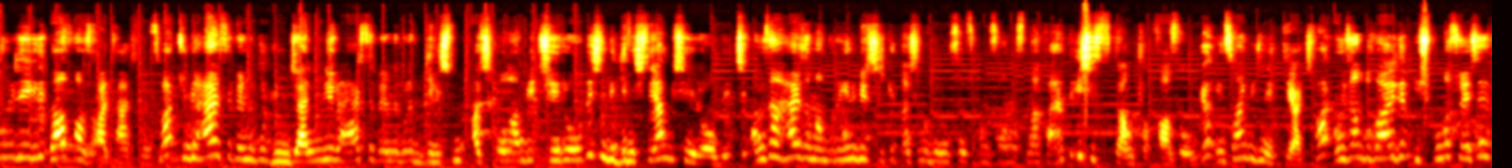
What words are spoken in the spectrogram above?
bununla ilgili daha fazla alternatifimiz var. Çünkü her seferinde bu güncelleniyor ve her seferinde burada gelişim açık olan bir şehir olduğu için, bir genişleyen bir şehir olduğu için. O yüzden her zaman burada yeni bir şirket açılma durumu söz konusu olmasından kaynaklı iş istihdamı çok fazla oluyor. İnsan gücüne ihtiyaç var. O yüzden Dubai'de iş bulma süreci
